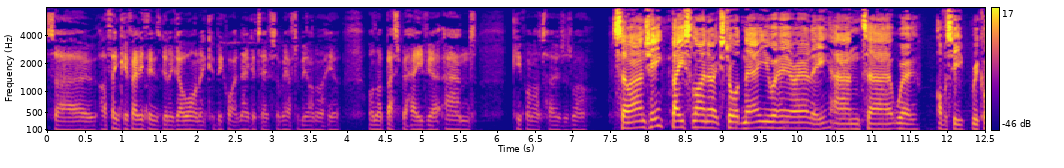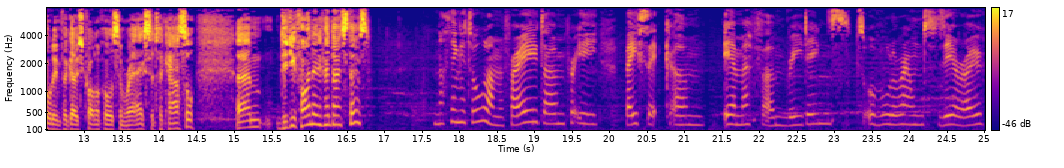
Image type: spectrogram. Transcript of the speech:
So I think if anything's going to go on, it could be quite negative. So we have to be on our heel, on our best behaviour and keep on our toes as well. So Angie, baseliner extraordinaire, you were here early, and uh, we're obviously recording for Ghost Chronicles and we're at Exeter Castle. Um, did you find anything downstairs? Nothing at all, I'm afraid. Um, pretty basic um, EMF um, readings, sort of all around zero,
